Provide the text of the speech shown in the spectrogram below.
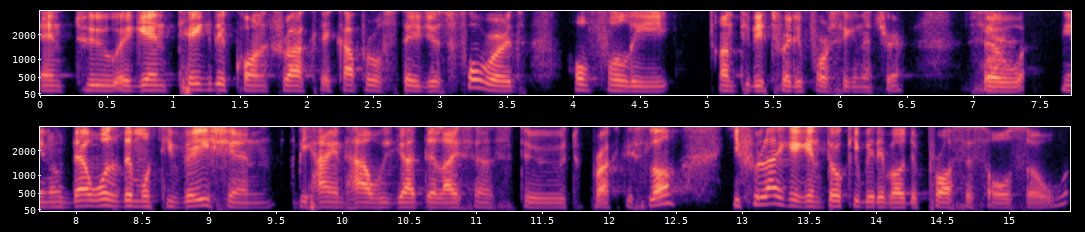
and to again take the contract a couple of stages forward hopefully until it's ready for signature. So you know that was the motivation behind how we got the license to to practice law. If you like i can talk a bit about the process also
